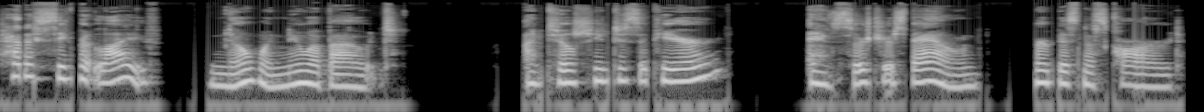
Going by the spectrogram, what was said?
had a secret life no one knew about until she disappeared and searchers found her business card.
